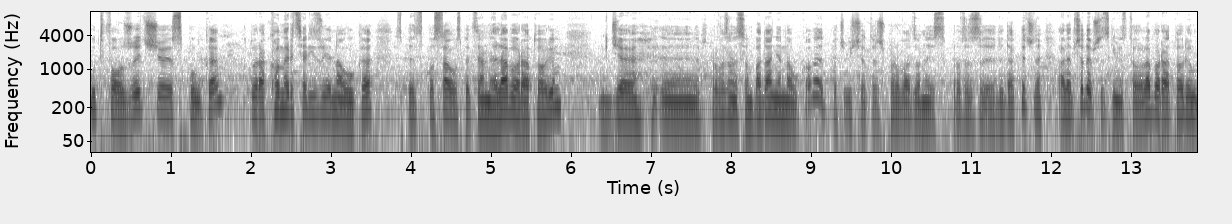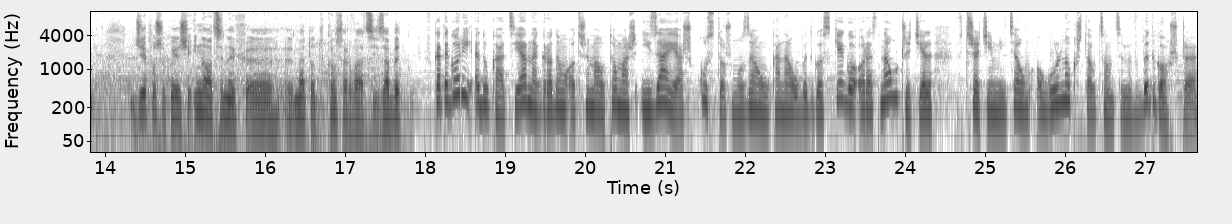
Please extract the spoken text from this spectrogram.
utworzyć e, spółkę, która komercjalizuje naukę. Powstało specjalne laboratorium, gdzie e, prowadzone są badania naukowe, oczywiście też prowadzony jest proces dydaktyczny, ale przede wszystkim jest to laboratorium, gdzie poszukuje się innowacyjnych e, metod konserwacji zabytków. W kategorii edukacja nagrodę otrzymał Tomasz Izajasz, kustosz Muzeum Kanału Bydgoskiego oraz nauczyciel w trzecim liceum ogólnokształcącym w Bydgoszczy.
